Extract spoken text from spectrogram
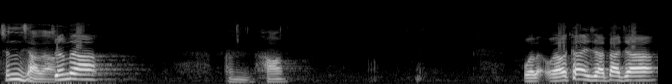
真的假的？真的啊。嗯，好。我来，我要看一下大家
